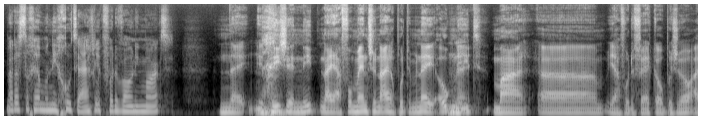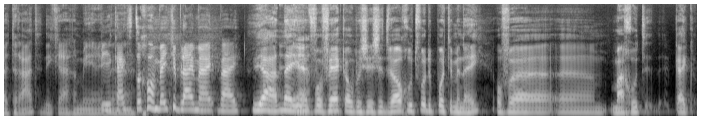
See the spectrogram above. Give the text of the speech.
Maar dat is toch helemaal niet goed eigenlijk voor de woningmarkt? Nee, in die zin niet. Nou ja, voor mensen hun eigen portemonnee ook Nee. niet. Maar ehm, ja, voor de verkopers wel uiteraard. Die krijgen meer in... Je eh, kijkt er toch gewoon een beetje blij mee, bij. Ja, nee, Ja. voor verkopers is het wel goed voor de portemonnee. Of, eh, ehm, maar goed, kijk,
